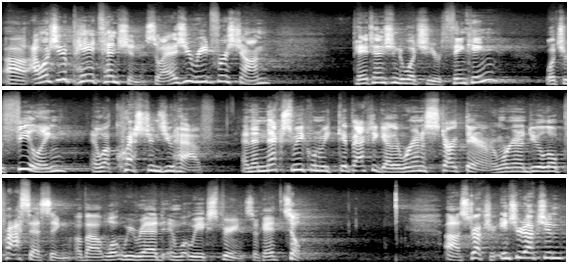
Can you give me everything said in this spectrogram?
Uh, I want you to pay attention. So as you read First John, pay attention to what you're thinking, what you're feeling, and what questions you have. And then next week, when we get back together, we're going to start there and we're going to do a little processing about what we read and what we experienced, okay? So, uh, structure introduction,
